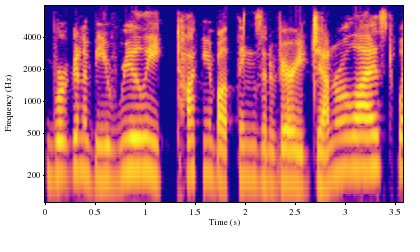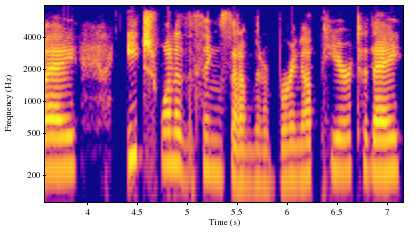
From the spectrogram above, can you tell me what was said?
we're going to be really talking about things in a very generalized way. Each one of the things that I'm going to bring up here today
